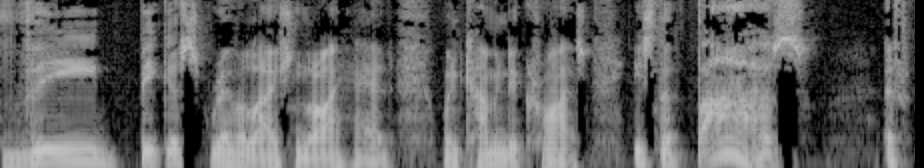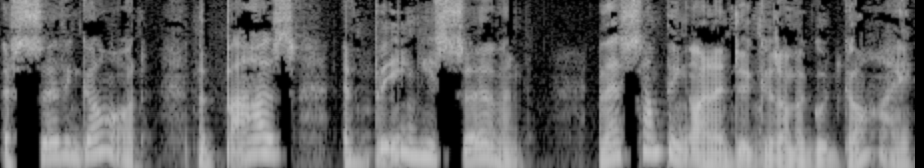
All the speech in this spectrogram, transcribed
the biggest revelation that I had when coming to Christ is the bars of, of serving God, the bars of being His servant. And that's something I don't do because I'm a good guy.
